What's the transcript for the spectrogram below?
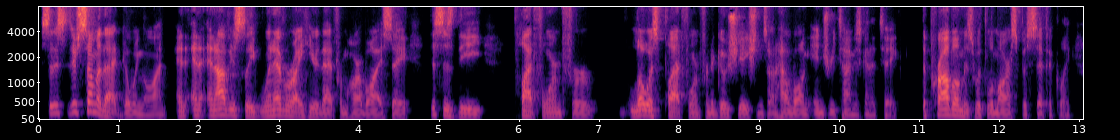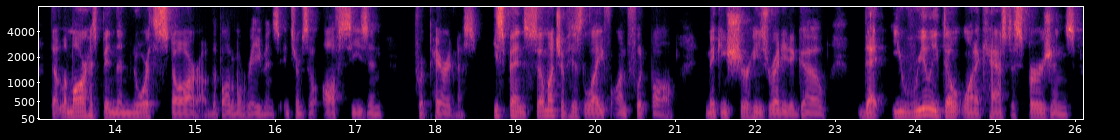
So there's, there's some of that going on, and and and obviously, whenever I hear that from Harbaugh, I say this is the platform for lowest platform for negotiations on how long injury time is going to take. The problem is with Lamar specifically that Lamar has been the north star of the Baltimore Ravens in terms of off-season preparedness. He spends so much of his life on football, making sure he's ready to go, that you really don't want to cast aspersions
